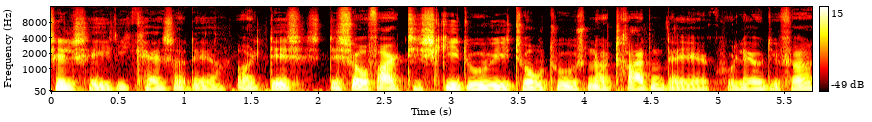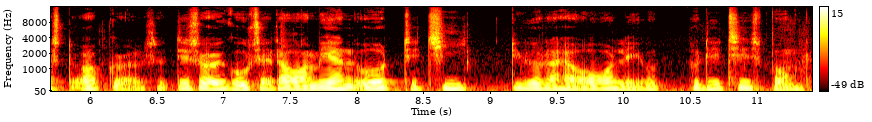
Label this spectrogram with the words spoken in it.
tilse de kasser der. Og det, det så faktisk skidt ud i 2013, da jeg kunne lave de første opgørelser. Det så ikke ud til, at der var mere end 8-10 dyr, der havde overlevet på det tidspunkt.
